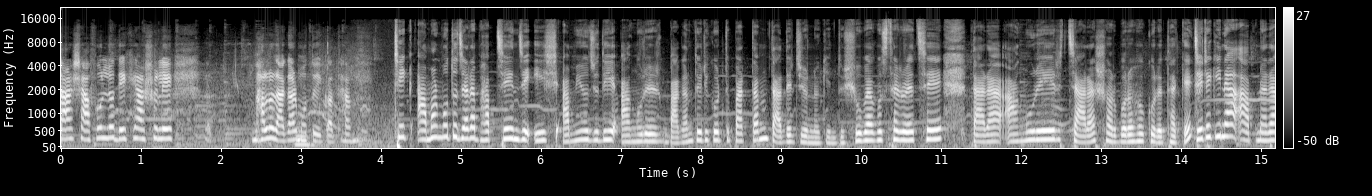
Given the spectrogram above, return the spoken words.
তার সাফল্য দেখে আসলে ভালো লাগার মতো এই কথা। ঠিক আমার মতো যারা ভাবছেন যে ইস আমিও যদি আঙুরের বাগান তৈরি করতে পারতাম তাদের জন্য কিন্তু সুব্যবস্থা রয়েছে। তারা আঙুরের চারা সরবরাহ করে থাকে যেটা কিনা আপনারা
